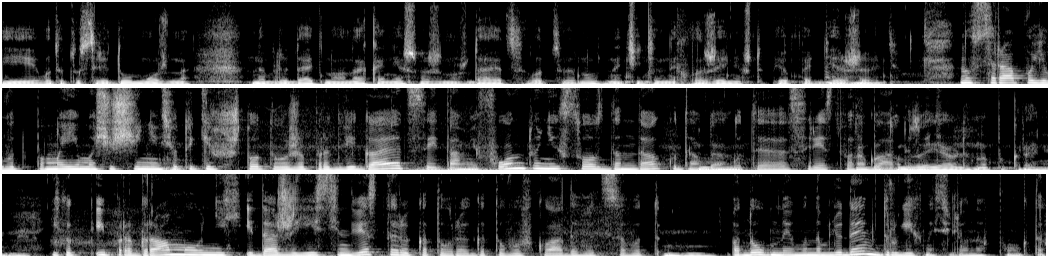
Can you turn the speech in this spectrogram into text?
и вот эту среду можно наблюдать, но она, конечно же, нуждается вот, ну, в значительных вложениях, чтобы ее поддерживать. Угу. Ну, в Сарапуле, вот по моим ощущениям, все-таки что-то уже продвигается, и там и фонд у них создан, да, куда да. могут э, средства Об вкладывать. Об этом заявлено, по крайней мере. И, как, и программа у них, и даже есть инвесторы, которые готовы вкладываться. Вот угу. подобные мы наблюдаем в других населенных пунктах.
